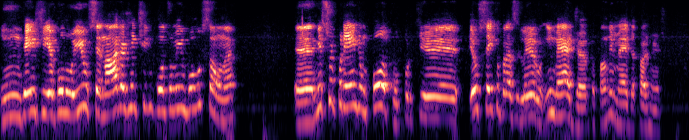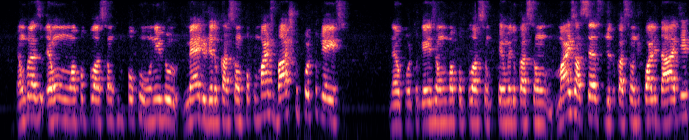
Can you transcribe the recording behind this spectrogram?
Em vez de evoluir o cenário, a gente encontra uma evolução, né? É, me surpreende um pouco, porque eu sei que o brasileiro, em média, eu tô falando em média, tá, gente? É, um, é uma população com um pouco um nível médio de educação um pouco mais baixo que o português. Né? O português é uma população que tem uma educação, mais acesso de educação de qualidade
